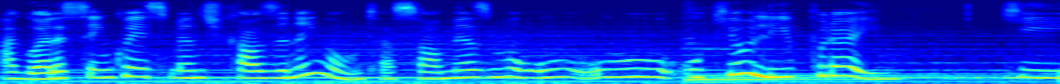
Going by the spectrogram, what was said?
agora sem conhecimento de causa nenhum, tá? Só mesmo o, o, o que eu li por aí. Que,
